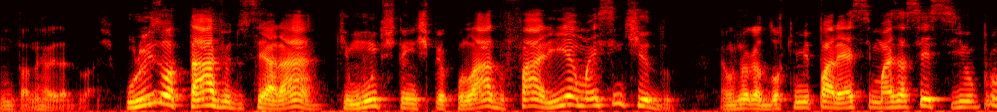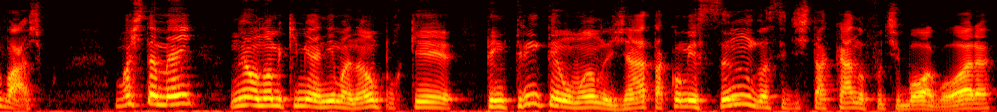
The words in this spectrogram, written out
Não está na realidade do Vasco. O Luiz Otávio do Ceará, que muitos têm especulado, faria mais sentido. É um jogador que me parece mais acessível para o Vasco. Mas também não é um nome que me anima, não, porque tem 31 anos já, está começando a se destacar no futebol agora.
